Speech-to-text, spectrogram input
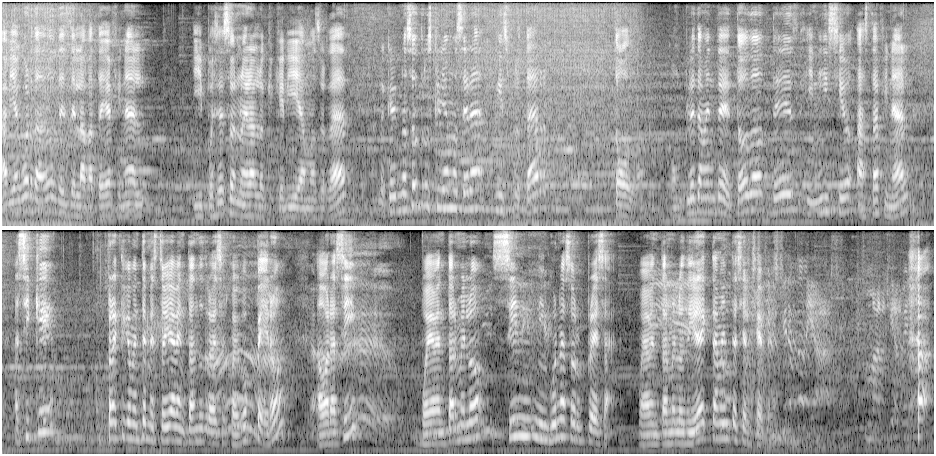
había guardado desde la batalla final. Y pues eso no era lo que queríamos, ¿verdad? Lo que nosotros queríamos era disfrutar todo, completamente de todo, desde inicio hasta final. Así que prácticamente me estoy aventando otra vez el juego, pero ahora sí, voy a aventármelo sin ninguna sorpresa. Voy a aventármelo directamente hacia el jefe. ¡Ja!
